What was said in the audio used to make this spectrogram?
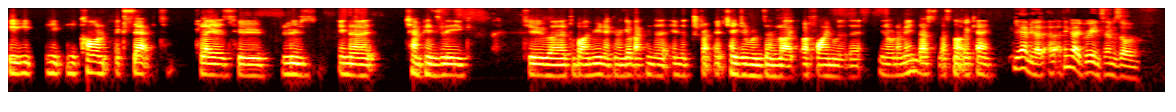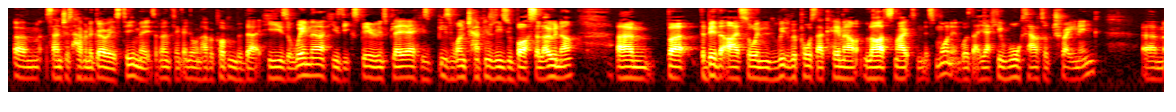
he he he can't accept players who lose in a Champions League to uh, to Bayern Munich and then go back in the in the tra- uh, changing rooms and like are fine with it. You know what I mean? That's that's not okay. Yeah, I mean, I, I think I agree in terms of um, Sanchez having a go at his teammates. I don't think anyone will have a problem with that. He's a winner. He's the experienced player. He's he's won Champions Leagues with Barcelona. Um, but the bit that I saw in reports that came out last night and this morning was that he actually walked out of training um,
